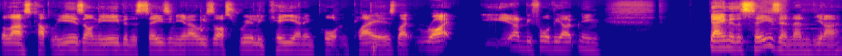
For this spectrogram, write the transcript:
The last couple of years on the eve of the season, you know, he's lost really key and important players, like right you know before the opening game of the season and you know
